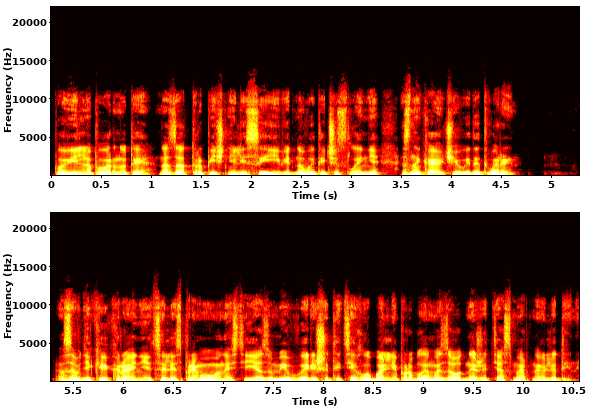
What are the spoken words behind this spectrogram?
повільно повернути назад тропічні ліси і відновити численні зникаючі види тварин. Завдяки крайній цілеспрямованості я зумів вирішити ці глобальні проблеми за одне життя смертної людини.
